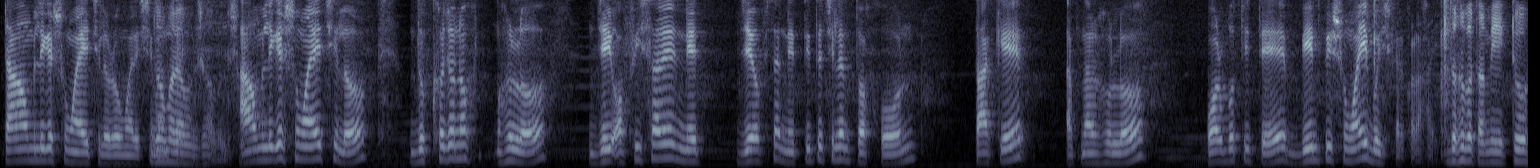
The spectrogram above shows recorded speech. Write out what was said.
এটা আওয়ামী লীগের সময়ে ছিল রোমারি আওয়ামী লীগের সময়ে ছিল। দুঃখজনক হলো যে অফিসারের নেত- যে অফিসার নেতৃত্বে ছিলেন তখন তাকে আপনার হলো পরবর্তীতে বিএনপির সময়ই বহিষ্কার করা হয়। ধন্যবাদ আমি একটু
